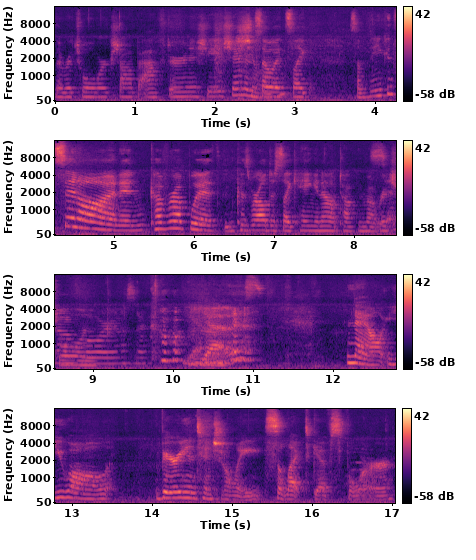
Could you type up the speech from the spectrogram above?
the ritual workshop after initiation, and so it's like something you can sit on and cover up with because we're all just like hanging out talking about Sit ritual on the and in a circle. Yes. Now, you all very intentionally select gifts for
